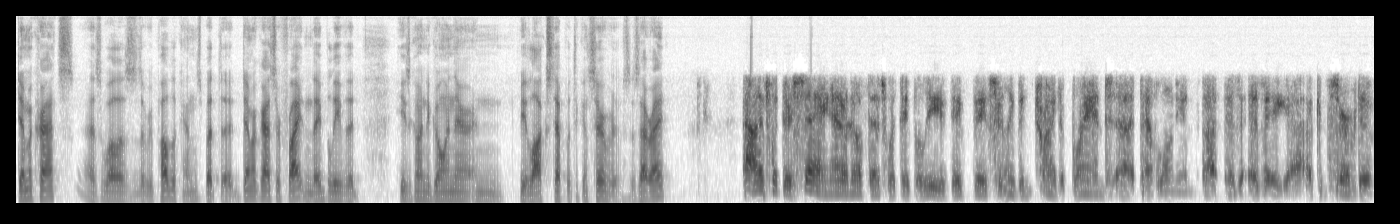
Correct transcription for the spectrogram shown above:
Democrats as well as the Republicans. But the Democrats are frightened. They believe that he's going to go in there and be lockstep with the conservatives. Is that right? Uh, that's what they're saying. I don't know if that's what they believe. They've they've certainly been trying to brand uh, uh, as a, as a, uh, conservative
